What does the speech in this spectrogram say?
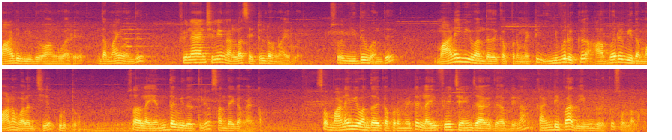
மாடி வீடு வாங்குவார். இந்த மாதிரி வந்து ஃபினான்ஷியலி நல்லா செட்டில் டவுன் ஆயிடுவார். ஸோ இது வந்து மனைவி வந்ததுக்கப்புறமேட்டு இவருக்கு அபரிவிதமான வளர்ச்சியை கொடுத்துரும் ஸோ அதில் எந்த விதத்துலேயும் சந்தேகம் வேண்டாம். ஸோ மனைவி வந்ததுக்கப்புறமேட்டு லைஃபே சேஞ்ச் ஆகுது அப்படின்னா கண்டிப்பாக அது இவங்களுக்கு சொல்லலாம்.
